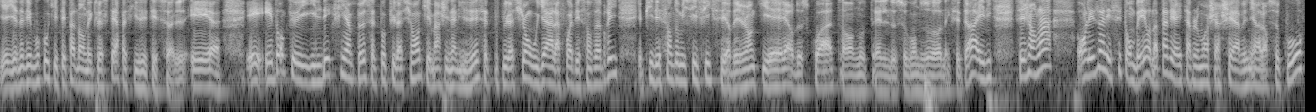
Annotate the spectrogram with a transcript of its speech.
il y en avait beaucoup qui n'étaient pas dans des clusters parce qu'ils étaient seuls. Et, euh, et, donc il décrit un peu cette population qui est marginalisée, cette population où il y a à la fois des sans-abri et puis des sans domicile fixe, c'est-à-dire des gens qui errent de squat en hôtel de seconde zone, etc. Et il dit ces gens-là, on les a laissés tomber, on n'a pas véritablement cherché à venir à leur secours.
